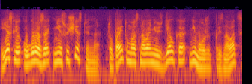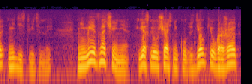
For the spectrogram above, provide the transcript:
Если угроза несущественна, то по этому основанию сделка не может признаваться недействительной. Не имеет значения, если участнику сделки угрожают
